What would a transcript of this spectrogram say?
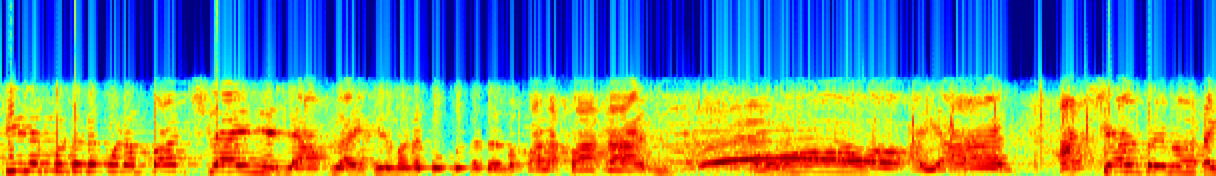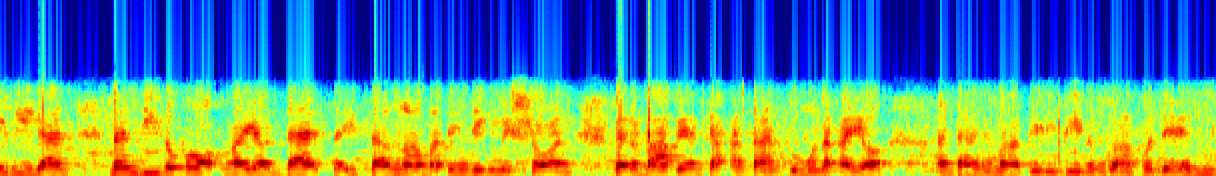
Sino nagpunta na po ng punchline and laugh line? Sino man nagpupunta doon magpalakpakan? Oh, ayan. At syempre mga kaibigan, nandito po ako ngayon dahil sa isang uh, matinding misyon. Pero bago yan, kakantahan ko muna kayo. Ang daming mga Pilipinong gwapo din.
